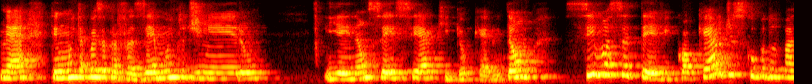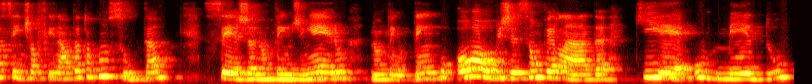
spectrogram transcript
né? Tenho muita coisa para fazer, muito dinheiro, e aí não sei se é aqui que eu quero. Então, se você teve qualquer desculpa do paciente ao final da tua consulta, seja não tenho dinheiro, não tenho tempo, ou a objeção velada, que é o medo,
